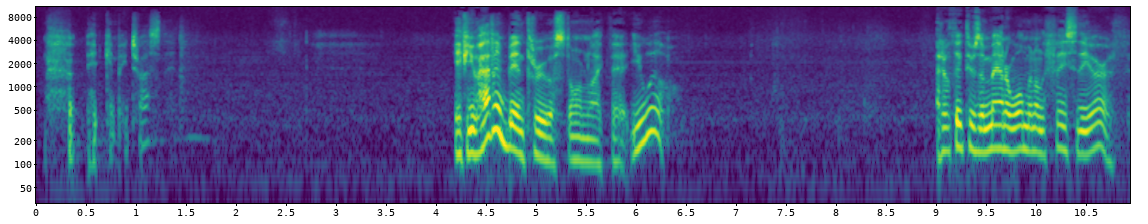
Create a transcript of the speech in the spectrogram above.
he can be trusted. If you haven't been through a storm like that, you will. I don't think there's a man or woman on the face of the earth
